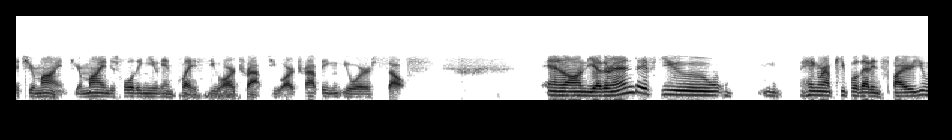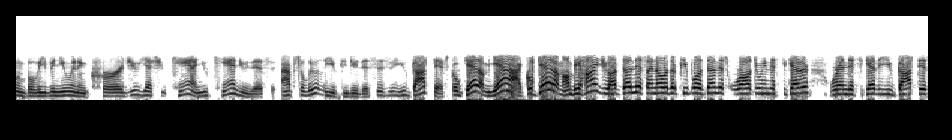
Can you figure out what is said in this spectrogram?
It's your mind. Your mind is holding you in place. You are trapped. You are trapping yourself. And on the other end, if you hang around people that inspire you and believe in you and encourage you, yes, you can. You can do this. Absolutely, you can do this. this you got this. Go get them. Yeah, go get them. I'm behind you. I've done this. I know other people have done this. We're all doing this together. We're in this together. You've got this.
